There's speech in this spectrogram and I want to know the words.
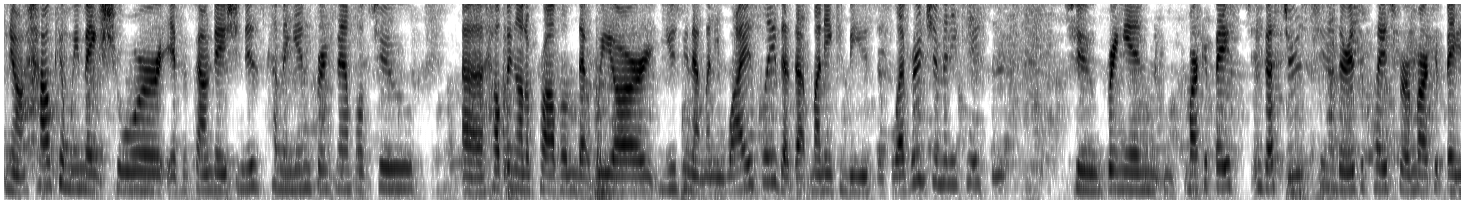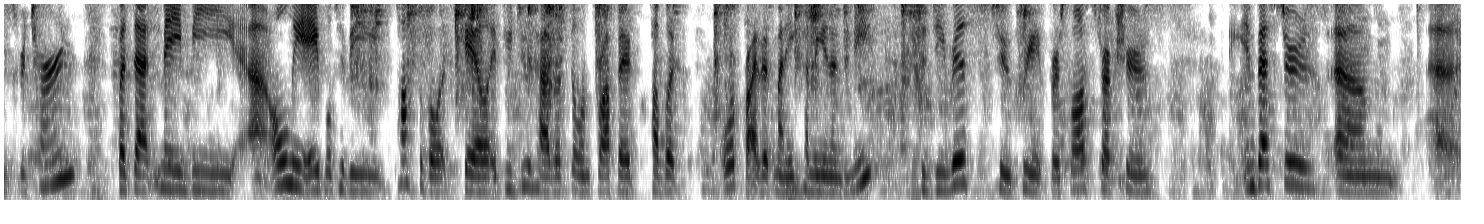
You know, how can we make sure if a foundation is coming in, for example, to uh, helping on a problem that we are using that money wisely, that that money can be used as leverage in many cases to bring in market-based investors. You know, there is a place for a market-based return, but that may be uh, only able to be possible at scale if you do have a philanthropic, public, or private money coming in underneath to de-risk, to create first loss structures. Investors um, uh,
